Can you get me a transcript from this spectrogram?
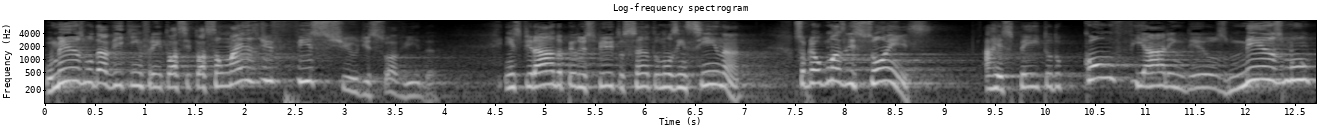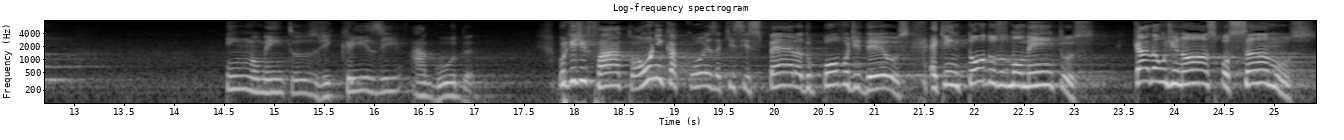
O mesmo Davi que enfrentou a situação mais difícil de sua vida, inspirado pelo Espírito Santo, nos ensina sobre algumas lições a respeito do confiar em Deus, mesmo em momentos de crise aguda. Porque de fato, a única coisa que se espera do povo de Deus é que em todos os momentos, cada um de nós possamos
